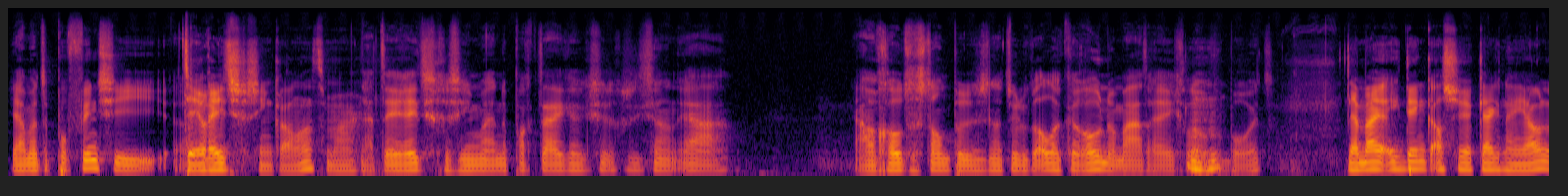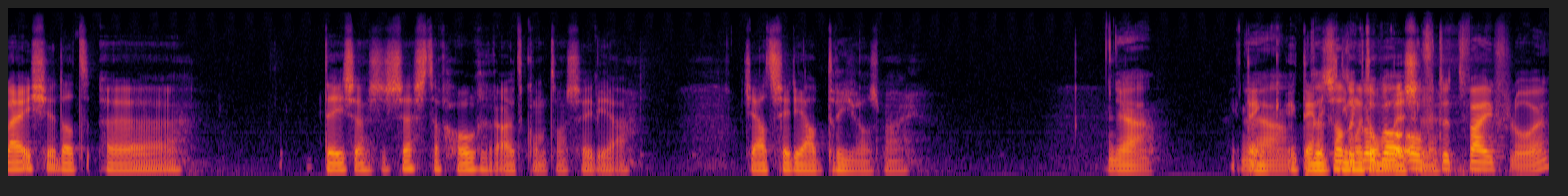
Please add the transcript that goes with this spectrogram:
Ja, met de provincie... eh, Theoretisch gezien kan het, maar... ja, theoretisch gezien, maar in de praktijk heb ik zoiets van, ja... Nou, een grote standpunt is natuurlijk alle coronamaatregelen Mhm. overboord. Nee, maar ik denk als je kijkt naar jouw lijstje, dat eh, D66 hoger uitkomt dan CDA. Want jij had CDA op drie, volgens mij. Ja, Ik denk, ja. ik denk daar dat je zat ik ook wel over te twijfelen, hoor. Ik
